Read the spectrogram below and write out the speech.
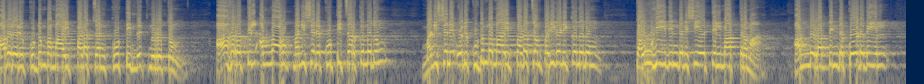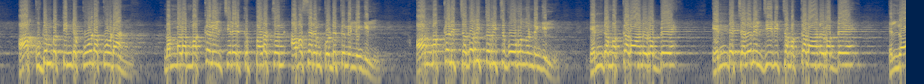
അവരൊരു കുടുംബമായി പടച്ചൻ കൂട്ടി നിർത്തും. ആഹ്റത്തിൽ അള്ളാഹു മനുഷ്യനെ കൂട്ടിച്ചേർക്കുന്നതും മനുഷ്യനെ ഒരു കുടുംബമായി പടച്ചം പരിഗണിക്കുന്നതും തൗഹീദിന്റെ വിഷയത്തിൽ മാത്രമാ. അന്ന് റബ്ബിന്റെ കോടതിയിൽ ആ കുടുംബത്തിന്റെ കൂടെ കൂടാൻ നമ്മളെ മക്കളിൽ ചിലർക്ക് പടച്ചോൻ അവസരം കൊടുക്കുന്നില്ലെങ്കിൽ ആ മക്കൾ ചതറിത്തെറിച്ചു പോകുന്നുണ്ടെങ്കിൽ എന്റെ മക്കളാണ് റബ്ബെ എന്റെ ചെലവിൽ ജീവിച്ച മക്കളാണ് റബ്ബെ എല്ലാ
